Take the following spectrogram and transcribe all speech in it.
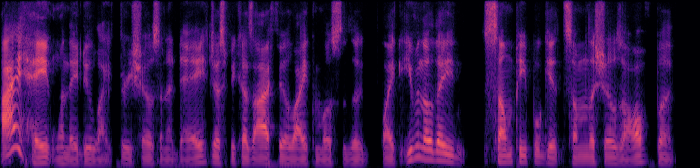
I hate when they do like three shows in a day, just because I feel like most of the like, even though they some people get some of the shows off, but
